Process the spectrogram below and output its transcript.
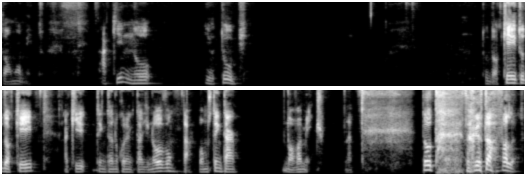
Só um momento. Aqui no YouTube. Tudo ok, tudo ok. Aqui tentando conectar de novo. Tá, vamos tentar novamente. Né? Então, tá, então, que eu tava falando.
